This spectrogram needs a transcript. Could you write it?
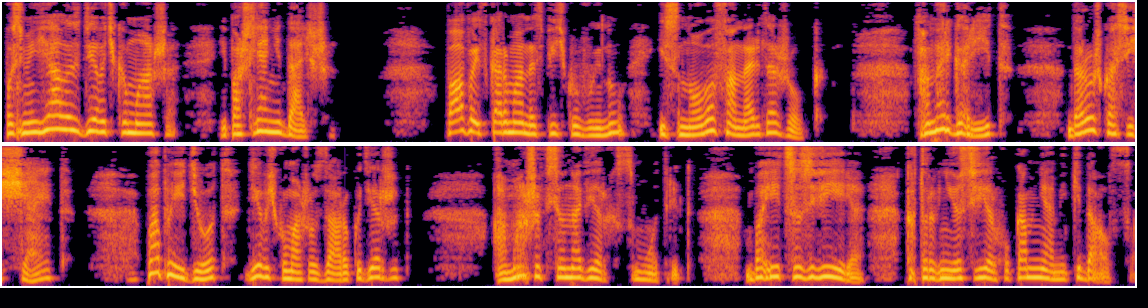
Посмеялась девочка Маша, и пошли они дальше. Папа из кармана спичку вынул и снова фонарь зажег. Фонарь горит, дорожку освещает. Папа идет, девочку Машу за руку держит. А Маша все наверх смотрит, боится зверя, который в нее сверху камнями кидался.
